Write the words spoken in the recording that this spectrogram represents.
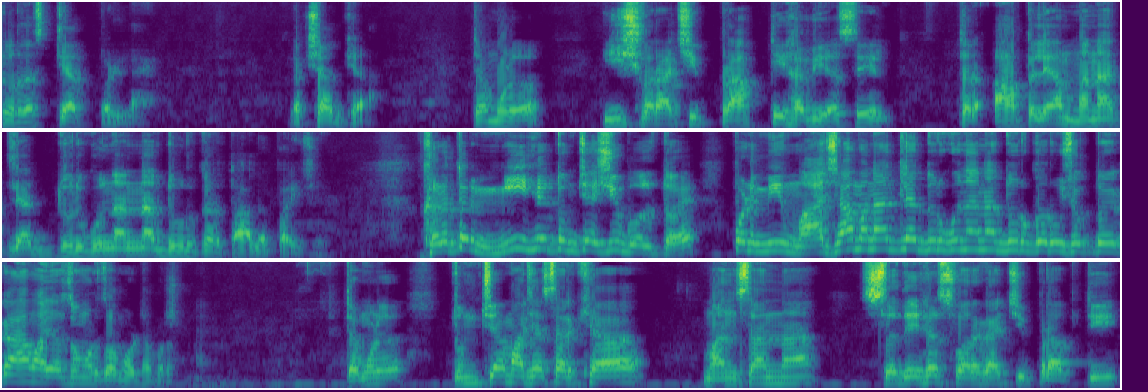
तो रस्त्यात पडलाय. लक्षात घ्या. त्यामुळं ईश्वराची प्राप्ती हवी असेल तर आपल्या मनातल्या दुर्गुणांना दूर करता आलं पाहिजे. खरं तर मी हे तुमच्याशी बोलतोय पण मी माझ्या मनातल्या दुर्गुणांना दूर करू शकतोय का हा माझ्या समोरचा मोठा प्रश्न आहे. त्यामुळं तुमच्या माझ्यासारख्या माणसांना सदेह स्वर्गाची प्राप्ती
